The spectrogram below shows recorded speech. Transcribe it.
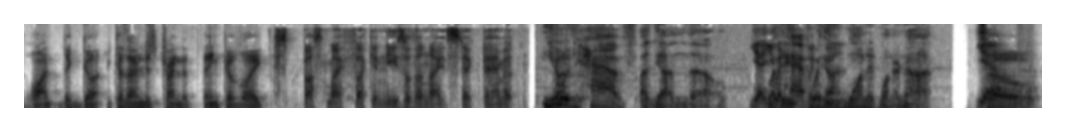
want the gun because I'm just trying to think of like Just bust my fucking knees with a nightstick, damn it. You would have a gun, though. Yeah, you whether would have a whether gun. you wanted one or not. yeah, so.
